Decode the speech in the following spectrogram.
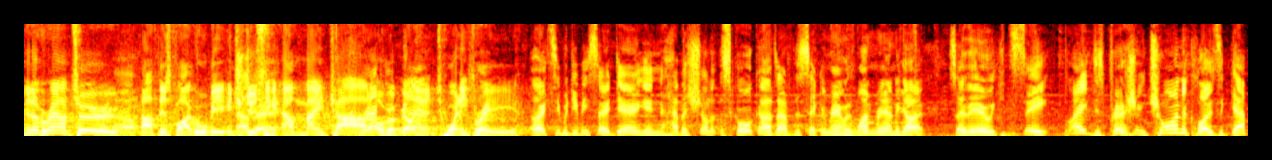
End of round two. Wow. After this fight, we'll be introducing Another our main card of Rebellion round. 23. Alexi, would you be so daring and have a shot at the scorecards after the second round with one round to go? So there we can see Blade just pressuring, trying to close the gap,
